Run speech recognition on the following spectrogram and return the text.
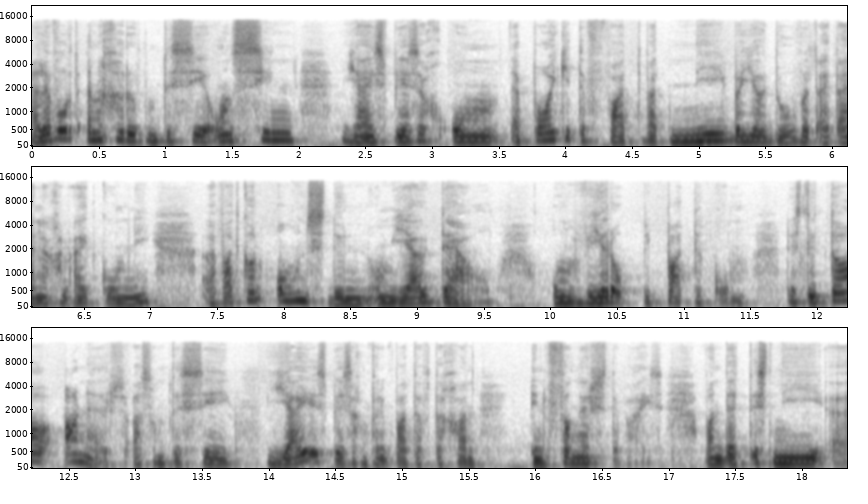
Hulle word ingeroep om te sê ons sien jy's besig om 'n paadjie te vat wat nie by jou doelwit uiteindelik gaan uitkom nie. Uh, wat kan ons doen om jou te help om weer op die pad te kom? Dis totaal anders as om te sê jy is besig om van die pad af te gaan en vingers te wys want dit is nie uh,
